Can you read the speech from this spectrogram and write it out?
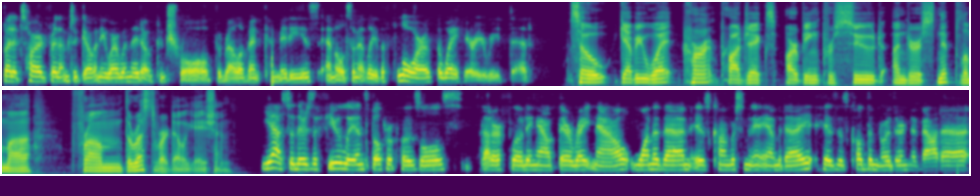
but it's hard for them to go anywhere when they don't control the relevant committees and ultimately the floor the way Harry Reid did. So, Gabby, what current projects are being pursued under SNPLMA from the rest of our delegation? Yeah, so there's a few lands bill proposals that are floating out there right now. One of them is Congressman Amodei. His is called the Northern Nevada,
